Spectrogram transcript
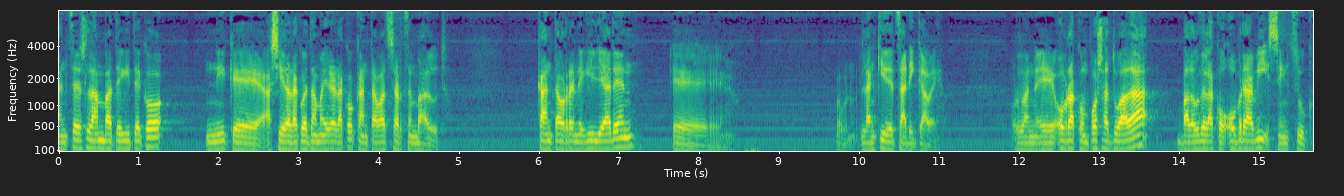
Antzes lan bat egiteko, nik eh, hasierarako eta mairarako kanta bat sartzen badut. Kanta horren egilearen eh, ba, bueno, lankidetzarik gabe. Orduan, eh, obra komposatua da, badaudelako obra bi zeintzuk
